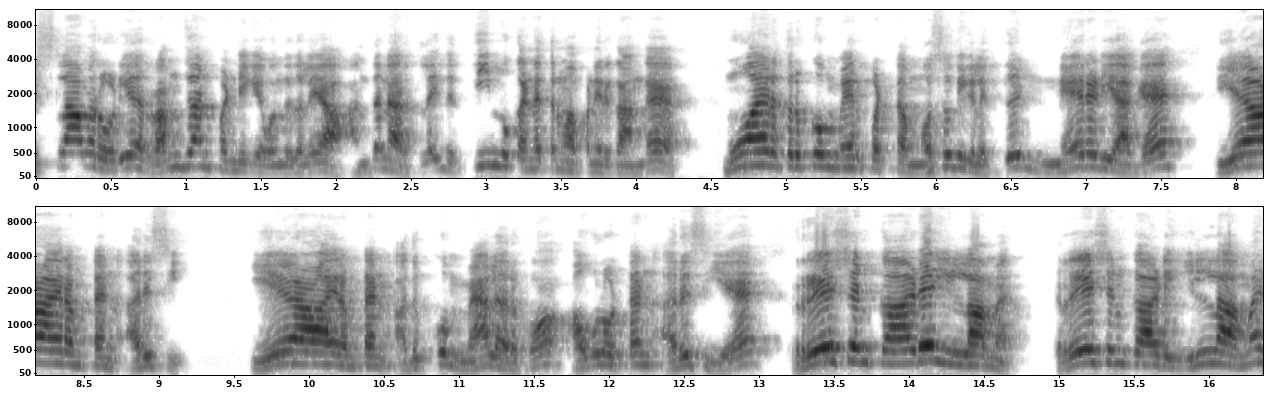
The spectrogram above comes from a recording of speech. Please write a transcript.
இஸ்லாமருடைய ரம்ஜான் பண்டிகை வந்தது இல்லையா? அந்த நேரத்துல இந்த திமுக என்ன தெரியுமா பண்ணிருக்காங்க மூவாயிரத்திற்கும் மேற்பட்ட மசூதிகளுக்கு நேரடியாக ஏழாயிரம் டன் அரிசி ஏழாயிரம் டன் அதுக்கும் மேல இருக்கும். அவ்வளோ டன் அரிசியை ரேஷன் கார்டே இல்லாம ரேஷன் கார்டு இல்லாம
